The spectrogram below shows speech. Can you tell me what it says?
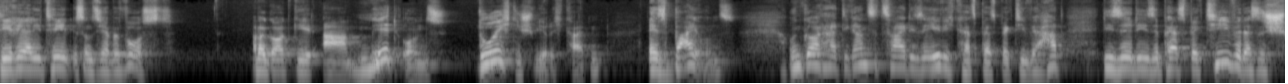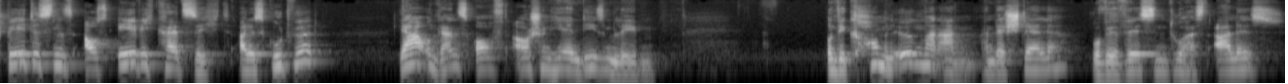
Die Realität ist uns ja bewusst. Aber Gott geht A mit uns durch die Schwierigkeiten. Er ist bei uns. Und Gott hat die ganze Zeit diese Ewigkeitsperspektive. Er hat diese, diese Perspektive, dass es spätestens aus Ewigkeitssicht alles gut wird. Ja, und ganz oft auch schon hier in diesem Leben. Und wir kommen irgendwann an, an der Stelle, wo wir wissen, du hast alles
